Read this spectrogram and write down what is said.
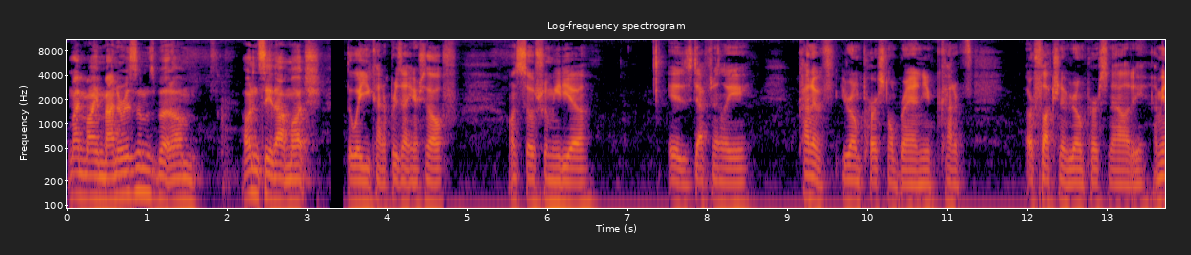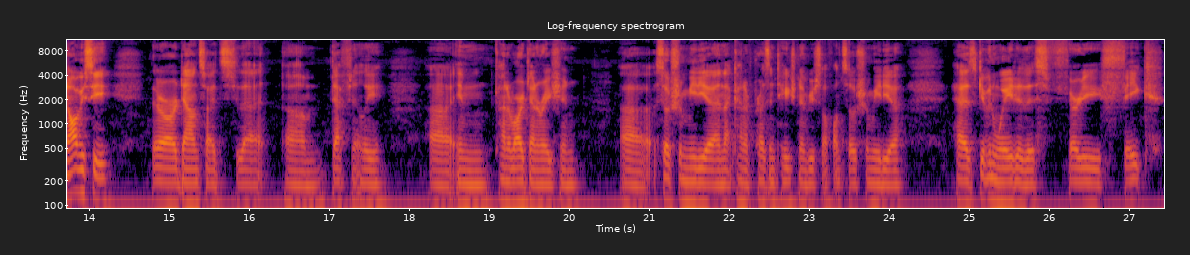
my, my mannerisms but um i wouldn't say that much. The way you kind of present yourself on social media is definitely kind of your own personal brand you kind of a reflection of your own personality. I mean obviously there are downsides to that um, definitely uh, in kind of our generation, uh, social media and that kind of presentation of yourself on social media has given way to this very fake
